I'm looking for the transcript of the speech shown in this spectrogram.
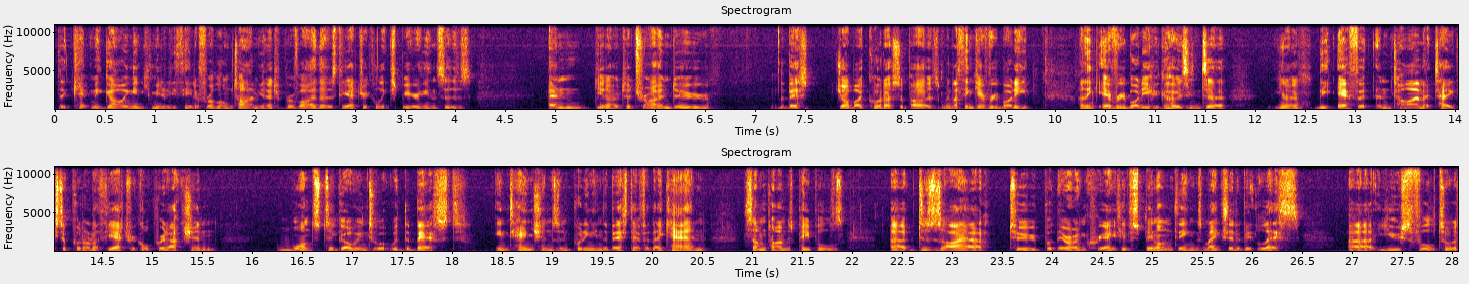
that kept me going in community theatre for a long time, you know, to provide those theatrical experiences and, you know, to try and do the best job I could, I suppose. I mean, I think everybody, I think everybody who goes into, you know, the effort and time it takes to put on a theatrical production wants to go into it with the best intentions and putting in the best effort they can. Sometimes people's uh, desire to put their own creative spin on things makes it a bit less uh, useful to a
